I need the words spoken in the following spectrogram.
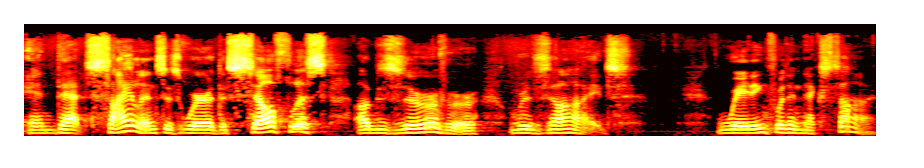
And that silence is where the selfless observer resides, waiting for the next thought.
